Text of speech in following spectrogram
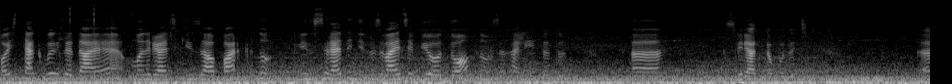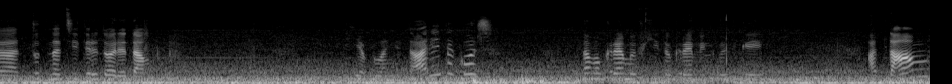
Ось так виглядає Монреальський зоопарк. Ну, він всередині називається біодом. Ну, взагалі то тут е, звірятка будуть. Е, тут на цій території там є планетарій також. Там окремий вхід, окремі квитки. А там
